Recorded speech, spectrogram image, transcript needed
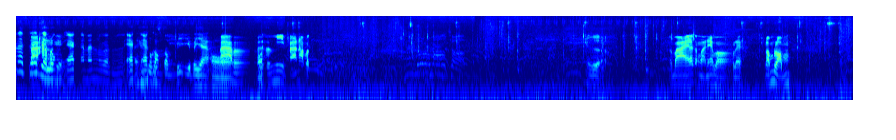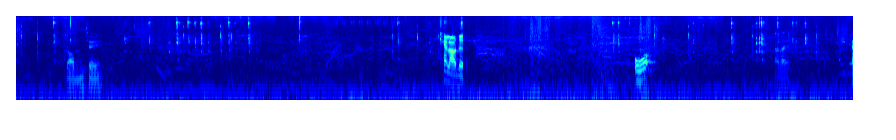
น่าจะจะลงแอคอันนั้นก่อนแอคแอคพวกของซอมบี้ไปยาอ๋อปาไปซอมบี้ปาหน้าประตู เออสบายแล้วจังหวะเนี้ยบอกเลยหล้อมหลอมหลอมเฉยๆแค่เราเดินโอ้อะไรแค่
